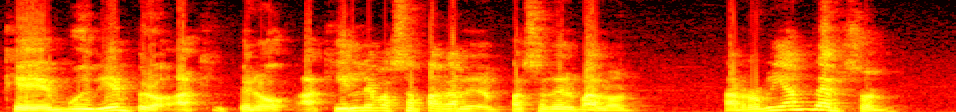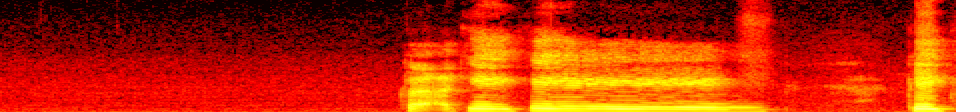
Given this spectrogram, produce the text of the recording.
que muy bien, pero aquí, pero ¿a quién le vas a pagar, pasar el balón? ¿A Robbie Anderson? ¿Qué, qué, qué,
